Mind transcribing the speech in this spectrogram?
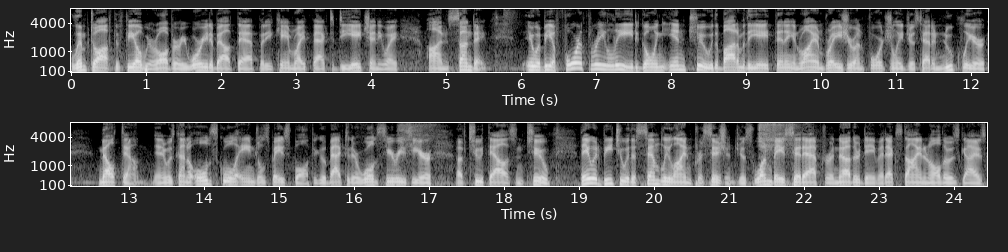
limped off the field. We were all very worried about that, but he came right back to DH anyway on Sunday. It would be a 4 3 lead going into the bottom of the eighth inning, and Ryan Brazier, unfortunately, just had a nuclear meltdown. And it was kind of old school Angels baseball. If you go back to their World Series year of 2002, they would beat you with assembly line precision, just one base hit after another. David Eckstein and all those guys,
